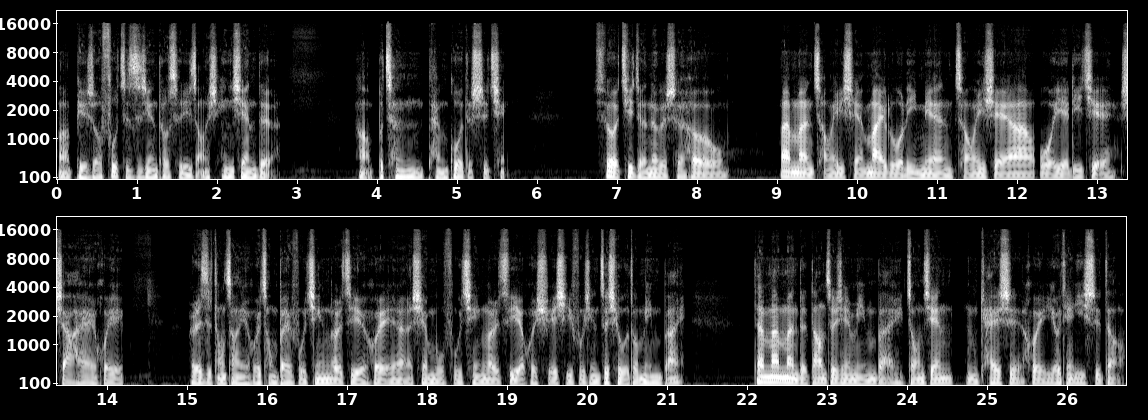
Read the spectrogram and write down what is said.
啊、比如说父子之间都是一种新鲜的啊、不曾谈过的事情，所以我记得那个时候。慢慢从一些脉络里面，从一些啊，我也理解，小孩会，儿子通常也会崇拜父亲，儿子也会呃羡慕父亲，儿子也会学习父亲，这些我都明白。但慢慢的，当这些明白中间，你开始会有点意识到，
